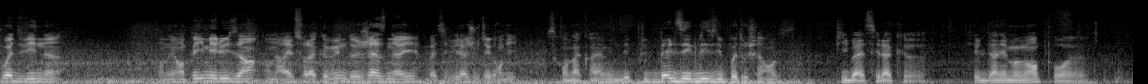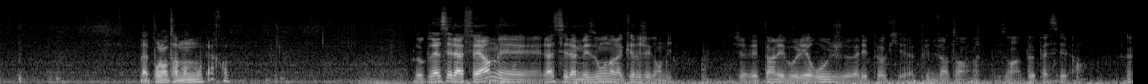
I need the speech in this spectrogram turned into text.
Poitevine. On est en pays mélusin. On arrive sur la commune de Jasneuil. Bah, c'est le village où j'ai grandi. Parce qu'on a quand même une des plus belles églises du Poitou-Charentes. Puis bah, c'est là que a eu le dernier moment pour, euh, bah, pour l'enterrement de mon père. Donc là, c'est la ferme et là, c'est la maison dans laquelle j'ai grandi. J'avais peint les volets rouges à l'époque, il y a plus de 20 ans. Ils ont un peu passé là.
